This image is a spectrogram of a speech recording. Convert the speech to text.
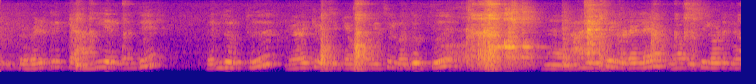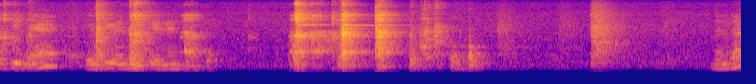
இப்போ வெள்ளரிக்காய் அவியல் வந்து வெந்துடுத்து இறக்கி வச்சுருக்கேன். மூணு விசில் வந்துடுத்து நாலு விசில் விடலை. மூணு விசிலோடு நிறுத்திட்டேன் எப்படி வெந்துருச்சு என்னன்னு பார்ப்போம். நல்லா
